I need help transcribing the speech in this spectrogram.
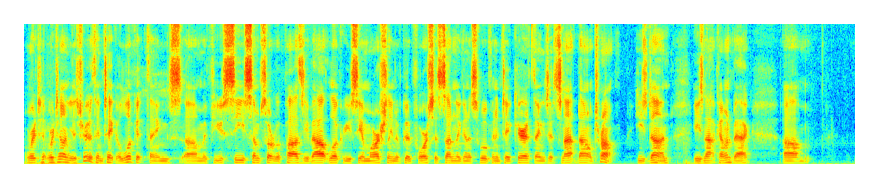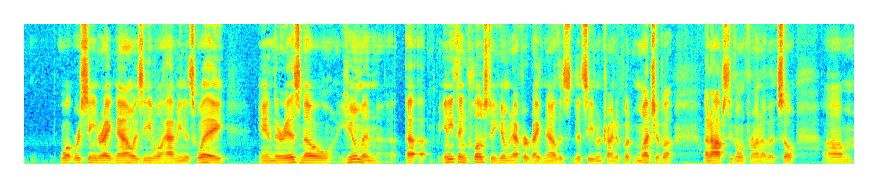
we're, t- we're telling you the truth and take a look at things. Um, if you see some sort of a positive outlook or you see a marshaling of good forces suddenly going to swoop in and take care of things, it's not Donald Trump. He's done. He's not coming back. Um, what we're seeing right now is evil having its way, and there is no human, uh, uh, anything close to human effort right now that's, that's even trying to put much of a, an obstacle in front of it. So, um,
